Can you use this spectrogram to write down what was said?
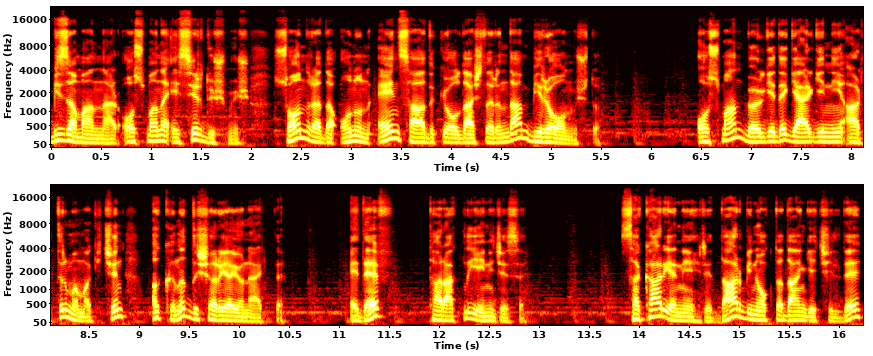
Bir zamanlar Osman'a esir düşmüş, sonra da onun en sadık yoldaşlarından biri olmuştu. Osman bölgede gerginliği arttırmamak için akını dışarıya yöneltti. Hedef, Taraklı Yenicesi. Sakarya Nehri dar bir noktadan geçildi,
